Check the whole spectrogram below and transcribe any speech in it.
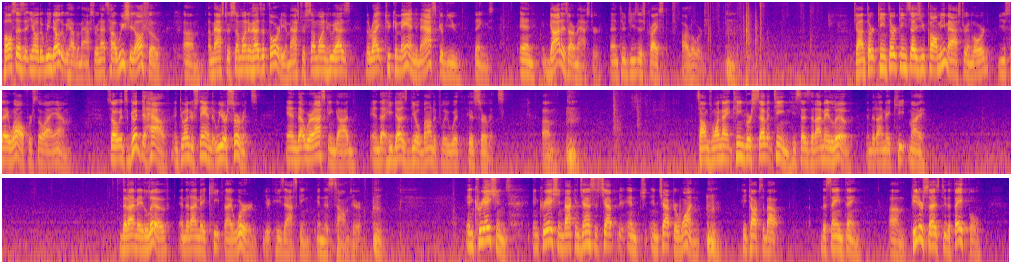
Paul says that, you know, that we know that we have a master, and that's how we should also. Um, a master someone who has authority. A master someone who has the right to command and ask of you things. And God is our master, and through Jesus Christ our Lord. John 13, 13 says, You call me master and Lord. You say, Well, for so I am. So it's good to have and to understand that we are servants and that we're asking God and that He does deal bountifully with His servants. Um, Psalms 119, verse 17, he says, That I may live and that I may keep my. That I may live and that I may keep thy word, he's asking in this Psalms here. in creations, in creation, back in Genesis chapter in, in chapter one, he talks about the same thing. Um, Peter says to the faithful,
